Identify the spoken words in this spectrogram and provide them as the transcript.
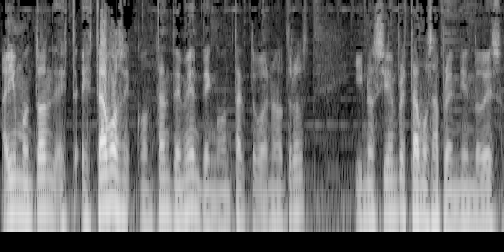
Hay un montón, est- estamos constantemente en contacto con otros y no siempre estamos aprendiendo de eso.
